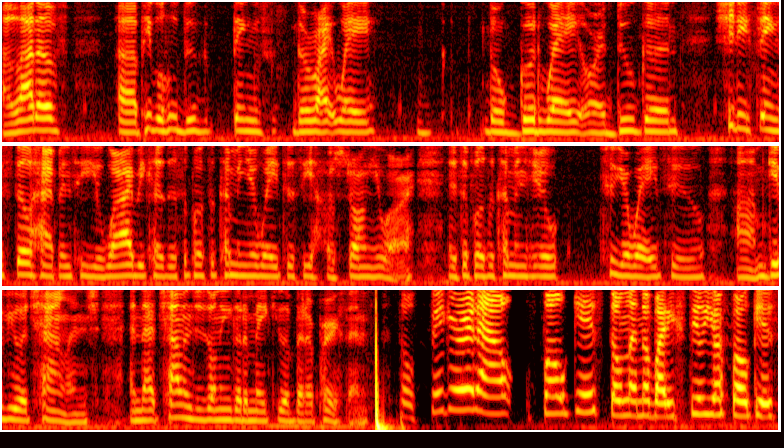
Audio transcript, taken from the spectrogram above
A lot of uh, people who do things the right way, the good way, or do good, shitty things still happen to you. Why? Because it's supposed to come in your way to see how strong you are. It's supposed to come into your to your way to um, give you a challenge, and that challenge is only going to make you a better person. So figure it out. Focus. Don't let nobody steal your focus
